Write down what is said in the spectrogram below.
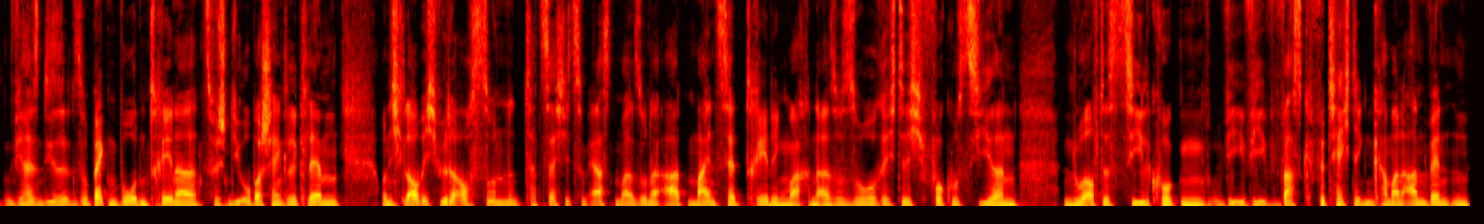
wie heißen diese, so Beckenbodentrainer zwischen die Oberschenkel klemmen. Und ich glaube, ich würde auch so ein, tatsächlich zum ersten Mal so eine Art Mindset-Training machen. Also so richtig fokussieren, nur auf das Ziel gucken. Wie, wie, was für Techniken kann man anwenden,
